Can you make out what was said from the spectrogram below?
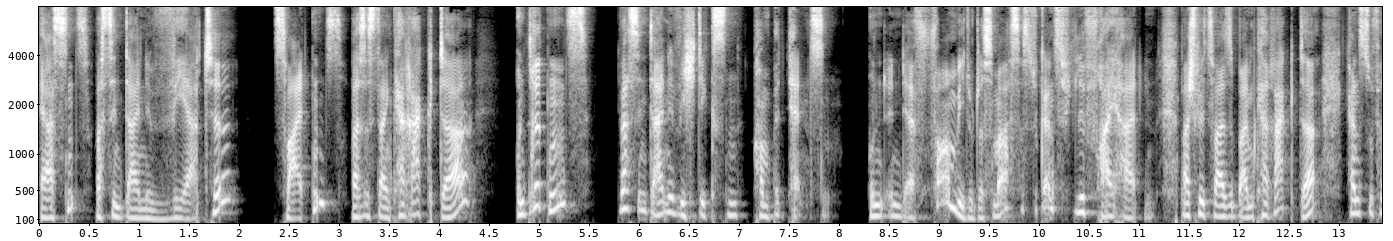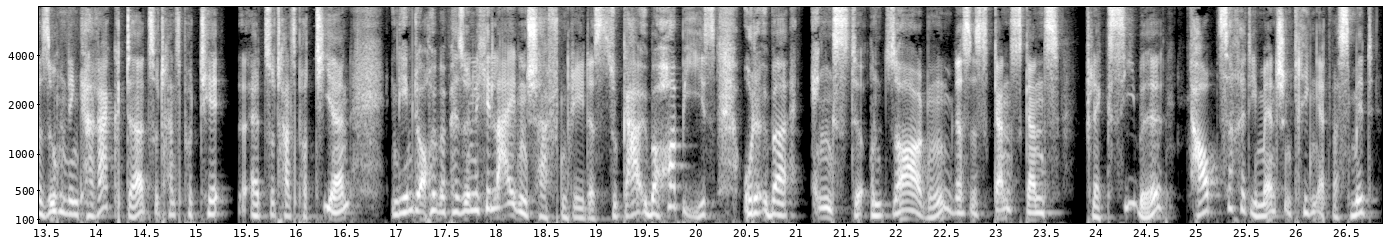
Erstens, was sind deine Werte? Zweitens, was ist dein Charakter? Und drittens, was sind deine wichtigsten Kompetenzen? Und in der Form, wie du das machst, hast du ganz viele Freiheiten. Beispielsweise beim Charakter kannst du versuchen, den Charakter zu, transportier äh, zu transportieren, indem du auch über persönliche Leidenschaften redest, sogar über Hobbys oder über Ängste und Sorgen. Das ist ganz, ganz flexibel. Hauptsache, die Menschen kriegen etwas mit,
